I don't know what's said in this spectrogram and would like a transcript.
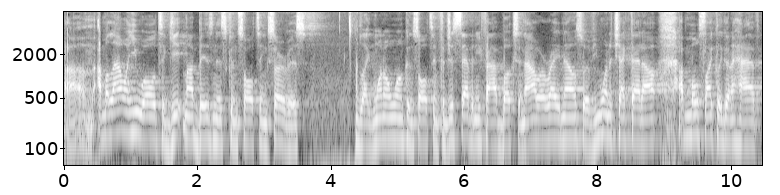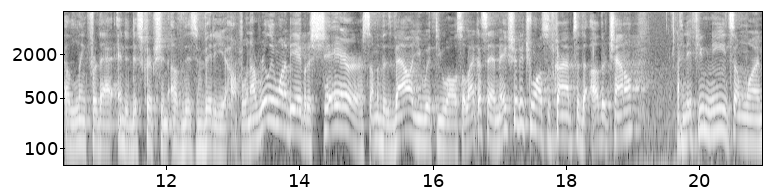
Um, I'm allowing you all to get my business consulting service like one-on-one consulting for just 75 bucks an hour right now. So if you want to check that out i'm most likely going to have a link for that in the description of this video. And i really want to be able to share some of this value with you all. So like i said make sure that you all subscribe to the other channel and if you need someone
